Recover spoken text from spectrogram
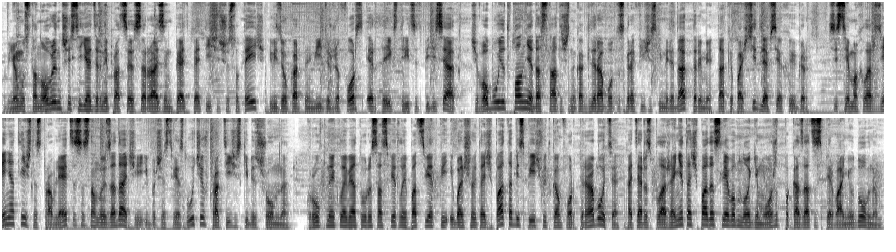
В нем установлен шестиядерный процессор Ryzen 5 5600H и видеокарта NVIDIA GeForce RTX 3050, чего будет вполне достаточно как для работы с графическими редакторами, так и почти для всех игр. Система охлаждения отлично справляется с основной задачей и в большинстве случаев практически бесшумно. Крупные клавиатуры со светлой подсветкой и большой тачпад обеспечивают комфорт при работе, хотя расположение тачпада слева многим может показаться сперва неудобным.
